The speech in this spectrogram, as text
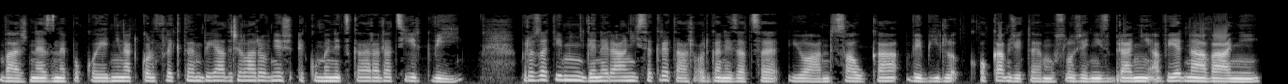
Vážné znepokojení nad konfliktem vyjádřila rovněž Ekumenická rada církví. Prozatímní generální sekretář organizace Joan Sauka vybídl k okamžitému složení zbraní a vyjednávání.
